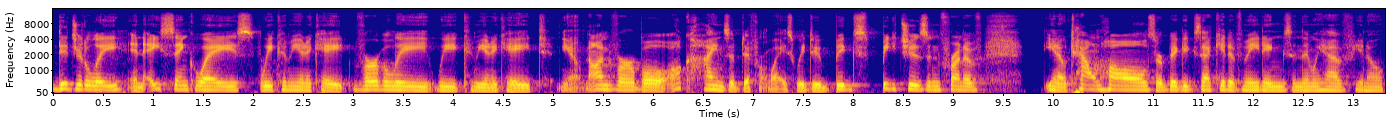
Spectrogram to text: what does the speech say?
digitally in async ways. We communicate verbally. We communicate, you know, nonverbal, all kinds of different ways. We do big speeches in front of you know town halls or big executive meetings and then we have you know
